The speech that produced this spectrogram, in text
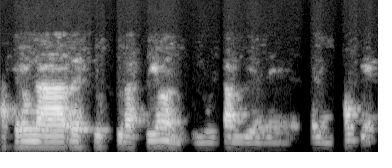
hacer una reestructuración y un cambio de, del enfoque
